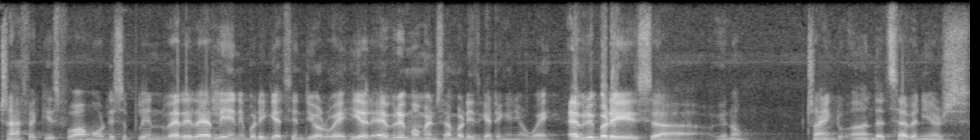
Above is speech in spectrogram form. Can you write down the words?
traffic is far more disciplined, very rarely anybody gets into your way. Here, every moment somebody is getting in your way. Everybody is, uh, you know, trying to earn that seven years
